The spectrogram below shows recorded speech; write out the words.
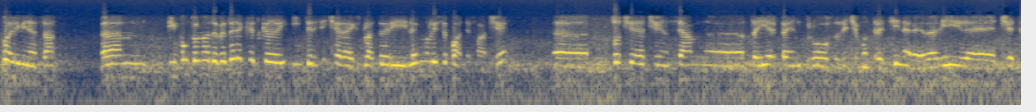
Bună dimineața! Um, din punctul meu de vedere, cred că interzicerea exploatării lemnului se poate face. Uh, tot ceea ce înseamnă tăieri pentru, să zicem, întreținere, rărire, etc.,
